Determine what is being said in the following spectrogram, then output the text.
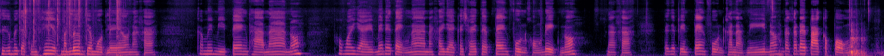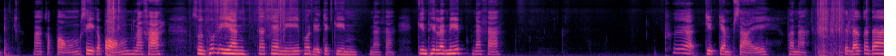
ซื้อมาจากกรุงเทพมันเริ่มจะหมดแล้วนะคะ ก็ไม่มีแป้งทาหน้าเนาะเพราะว่ายายไม่ได้แต่งหน้านะคะยายก็ใช้แต่แป้งฝุ่นของเด็กเนาะนะคะ ก็จะเป็นแป้งฝุ่นขนาดนี้เนาะแล้วก็ได้ปลากระป๋อง มากระป๋องสี่กระป๋องนะคะ ส่วนทุเรียนก็แค่นี้เพราะเดี๋ยวจะกินนะคะ กินทีละนิดนะคะ เพื่อจิตแจ่มใสพนะเสร็จแล้วก็ได้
